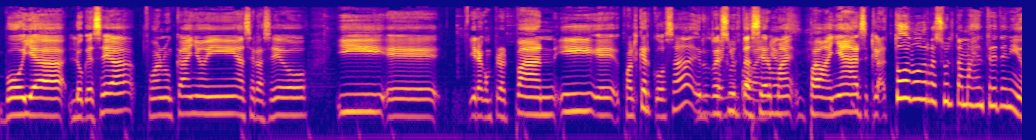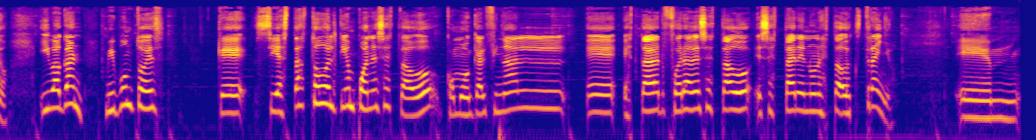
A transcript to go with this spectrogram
Voy a, lo que sea, fumarme un caño y hacer aseo y eh, ir a comprar pan y eh, cualquier cosa Un resulta ser más para bañarse, claro, todo resulta más entretenido y bacán. Mi punto es que si estás todo el tiempo en ese estado, como que al final eh, estar fuera de ese estado es estar en un estado extraño. Eh,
